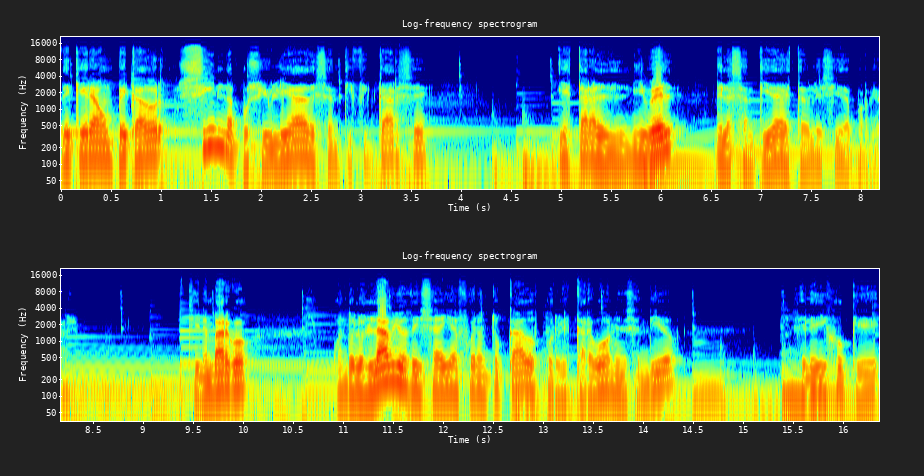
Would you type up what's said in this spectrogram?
de que era un pecador sin la posibilidad de santificarse y estar al nivel de la santidad establecida por Dios. Sin embargo, cuando los labios de Isaías fueron tocados por el carbón encendido, se le dijo que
